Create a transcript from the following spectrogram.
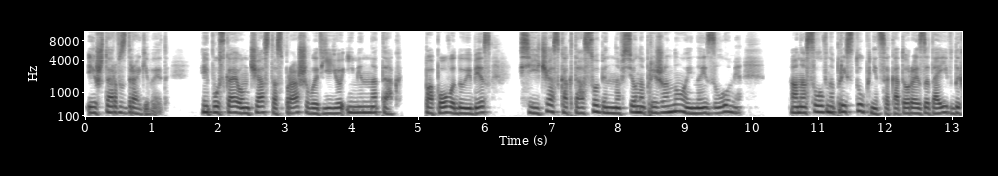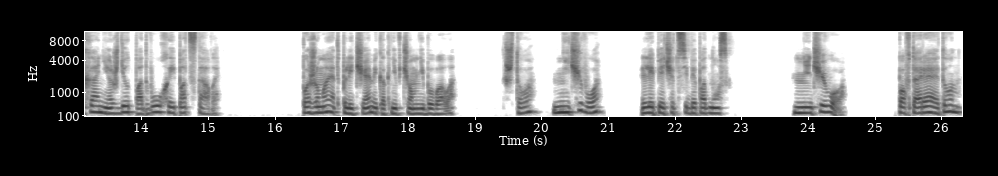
Иштар вздрагивает. И пускай он часто спрашивает ее именно так, по поводу и без, сейчас как-то особенно все напряжено и на изломе. Она словно преступница, которая, затаив дыхание, ждет подвоха и подставы. Пожимает плечами, как ни в чем не бывало. «Что? Ничего?» — лепечет себе под нос. «Ничего», — повторяет он,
